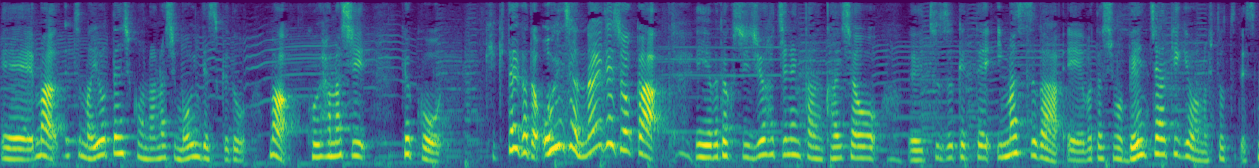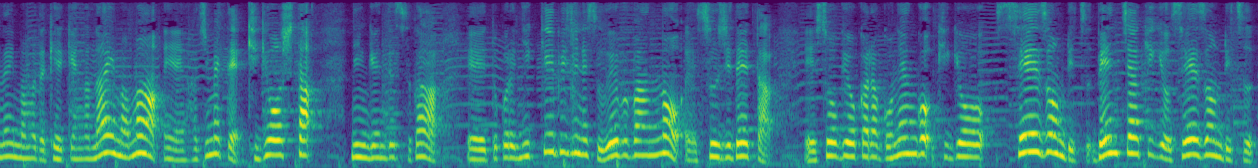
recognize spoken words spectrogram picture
えまあ、いつも要点思考の話も多いんですけど、まあ、こういう話結構聞きたい方多いんじゃないでしょうか、えー、私18年間会社を、えー、続けていますが、えー、私もベンチャー企業の一つですね。今まで経験がないまま、え初めて起業した人間ですが、えー、とこれ日経ビジネスウェブ版の、え数字データ、え創業から5年後企業生存率ベンチャー企業生存率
